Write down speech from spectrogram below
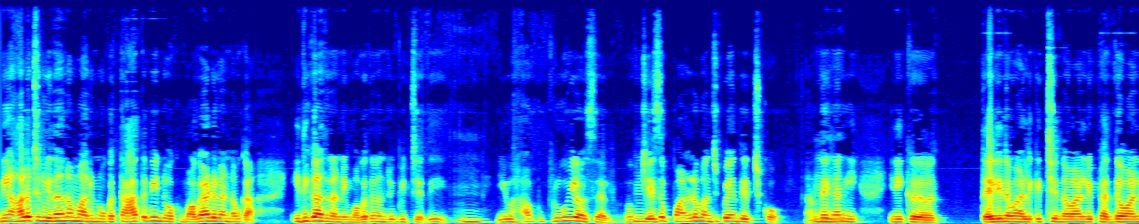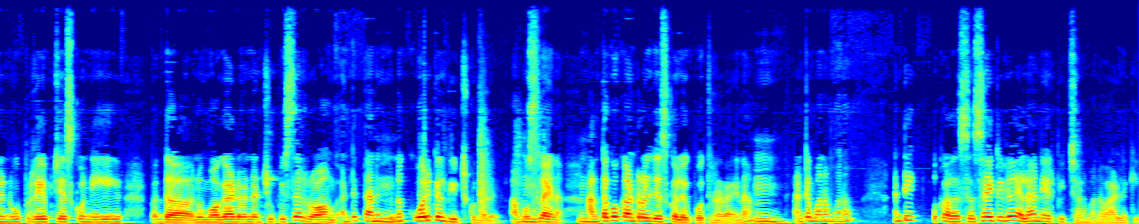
నీ ఆలోచన విధానం మారు. నువ్వు ఒక తాతవి నువ్వు ఒక మొగాడివి అన్నవుగా ఇది కాదు నీ మొగతనం చూపించేది. You have to prove yourself నువ్వు. చేసే పనులు మంచి తెచ్చుకో. అంతేగాని నీకు తెలియని వాళ్ళకి చిన్న వాళ్ళని పెద్దవాళ్ళని నువ్వు రేప్ చేసుకొని పెద్ద నువ్వు మొగాడు అన్నట్టు చూపిస్తే రాంగ్ అంటే తనకున్న కోరికలు తీర్చుకున్నాడు. ఆ ముసలాయన. అంతకు కంట్రోల్ చేసుకోలేకపోతున్నాడు ఆయన. అంటే మనం మనం అంటే ఒక సొసైటీలో ఎలా నేర్పించాలి మన వాళ్ళకి?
